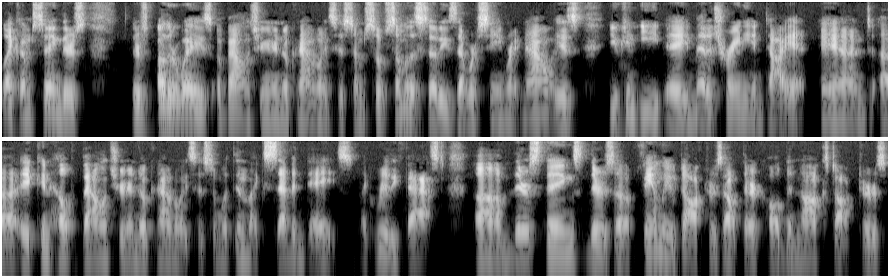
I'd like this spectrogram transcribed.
like I'm saying, there's there's other ways of balancing your endocannabinoid system. So some of the studies that we're seeing right now is you can eat a Mediterranean diet and uh, it can help balance your endocannabinoid system within like seven days, like really fast. Um, there's things, there's a family of doctors out there called the Knox doctors.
